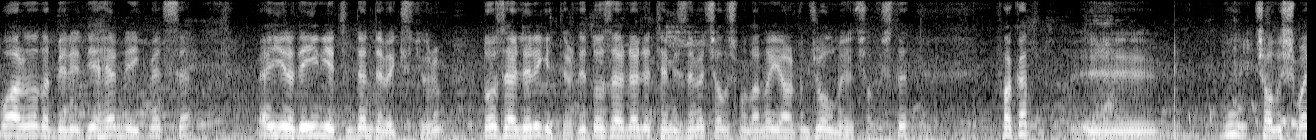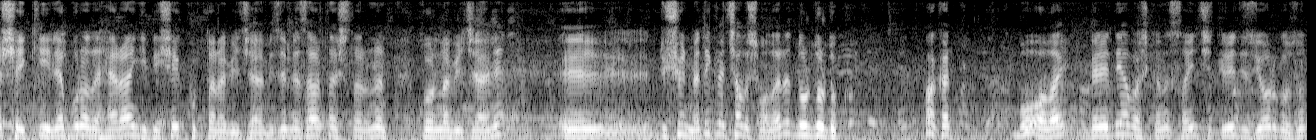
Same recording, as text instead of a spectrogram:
Bu arada da belediye her ne hikmetse ben yine de iyi niyetinden demek istiyorum. Dozerleri getirdi. Dozerlerle temizleme çalışmalarına yardımcı olmaya çalıştı. Fakat e, bu çalışma şekliyle burada herhangi bir şey kurtarabileceğimizi, mezar taşlarının korunabileceğini e, düşünmedik ve çalışmaları durdurduk. Fakat bu olay belediye başkanı Sayın Çitilidiz Yorgoz'un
